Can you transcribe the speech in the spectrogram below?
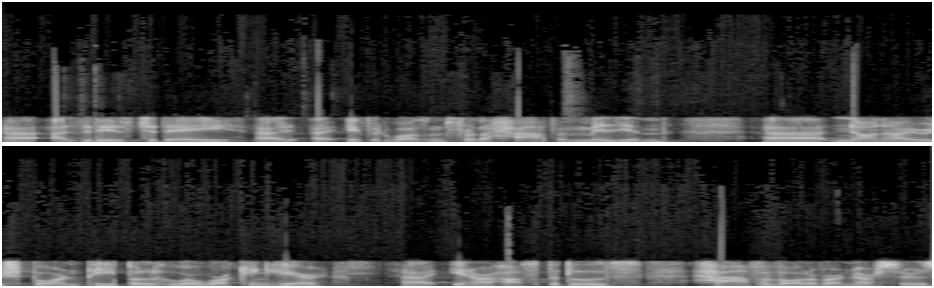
uh, as it is today uh, uh, if it wasn't for the half a million uh, non-Irish born people who are working here. Uh, in our hospitals, half of all of our nurses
